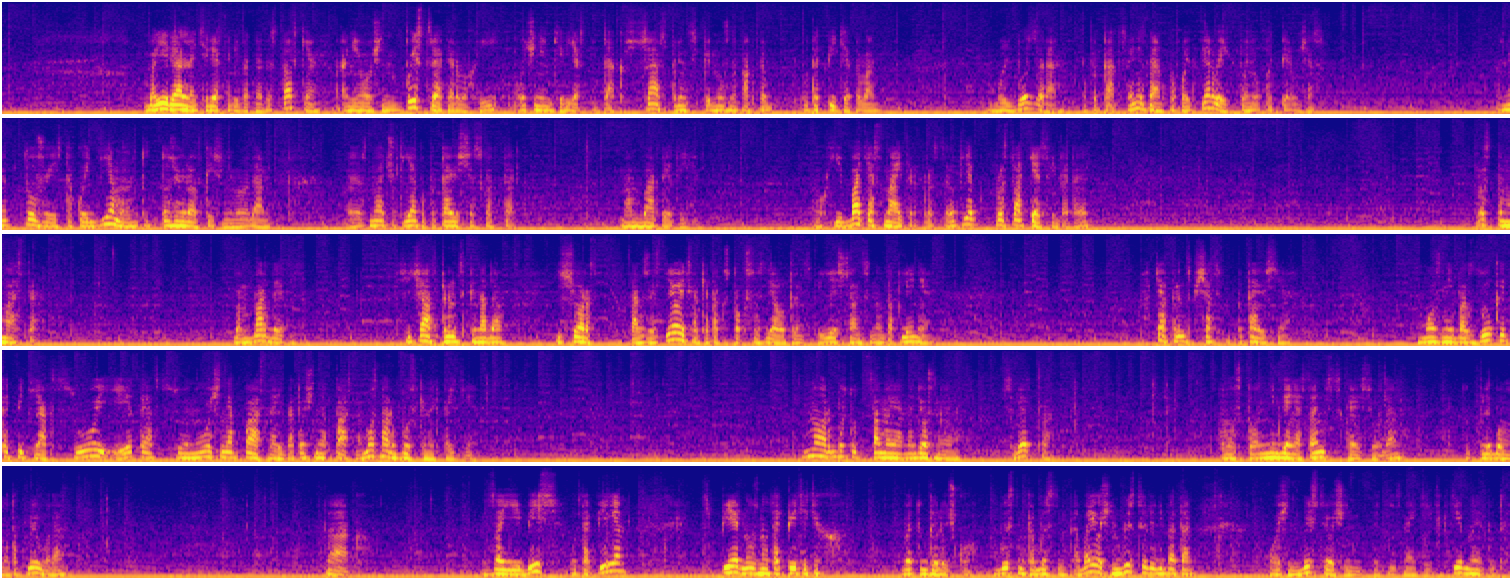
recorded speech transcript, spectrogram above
бои реально интересные, ребят, на этой ставке. Они очень быстрые, во-первых, и очень интересные. Так, сейчас, в принципе, нужно как-то утопить этого бульдозера. Попытаться. Я не знаю, кто ходит первый, кто не уходит первый сейчас. У него тоже есть такой демон, тут тоже веревка еще не было, да. Э, значит, я попытаюсь сейчас как-то бомбарды этой. Ох, ебать я снайпер просто. Вот я просто отец, ребята. Просто мастер. Бомбарды этой. Сейчас, в принципе, надо еще раз так же сделать, как я так только что сделал. В принципе, есть шансы на утопление. Хотя, в принципе, сейчас попытаюсь я. Можно и базукой топить, и овцой, и этой овцой. Ну, очень опасно, ребят, очень опасно. Можно арбуз кинуть пойти. Ну, арбуз тут самое надежное средство. Потому что он нигде не останется, скорее всего, да? Тут по-любому утоплю его, да? Так. Заебись, утопили. Теперь нужно утопить этих в эту дырочку. Быстренько, быстренько. Бои очень быстрые, ребята. Очень быстрые, очень такие, знаете, эффективные. Тут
